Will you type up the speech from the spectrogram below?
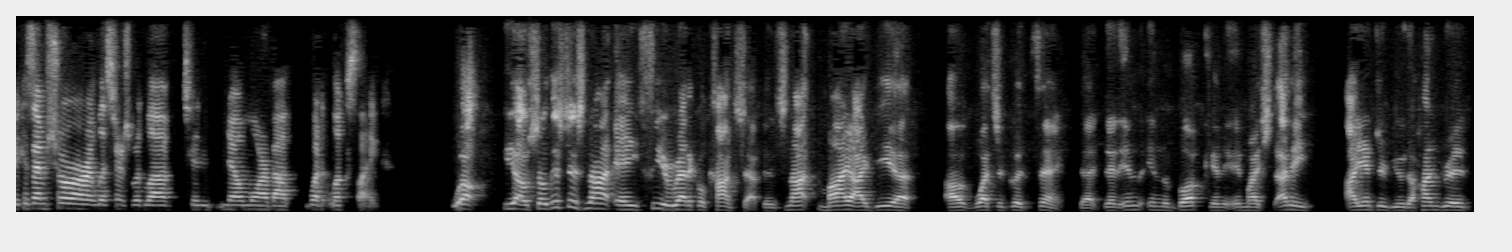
because I'm sure our listeners would love to know more about what it looks like. Well, you know, so this is not a theoretical concept. It's not my idea of what's a good thing. That that in in the book and in, in my study, I interviewed a hundred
